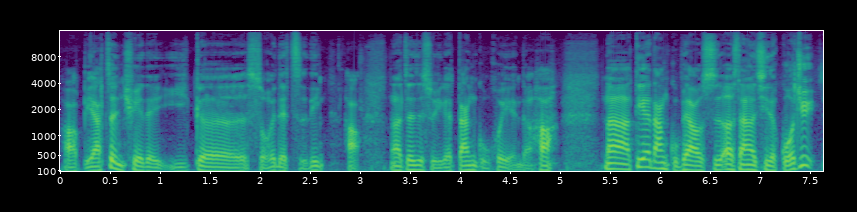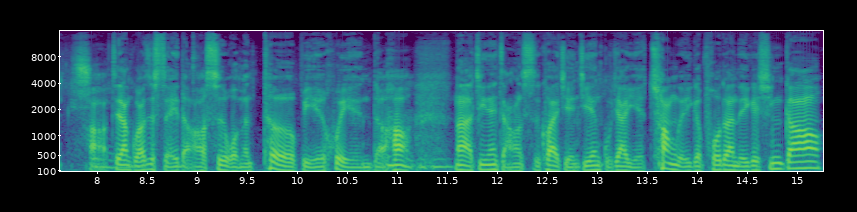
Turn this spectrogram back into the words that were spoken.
啊比较正确的一个所谓的指令。好，那这是属于一个单股会员的哈。那第二档股票是二三二七的国巨，好，这张股票是谁的啊？是我们特别会员的哈。那今天涨了十块钱，今天股价也创了一个波段的一个新高。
